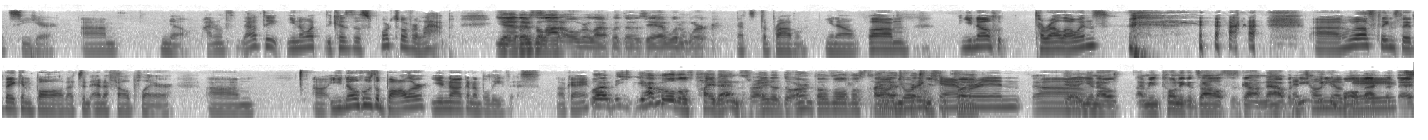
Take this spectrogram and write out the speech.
let's see here. Um, no, I don't. I don't. You know what? Because the sports overlap. Yeah, there's a lot of overlap with those. Yeah, it wouldn't work. That's the problem. You know. Um, you know Terrell Owens. uh, who else thinks that they can ball? That's an NFL player. Um, uh, you know who's a baller? You're not going to believe this. Okay. Well, you have all those tight ends, right? Aren't those all those tight oh, ends? Jordan Cameron. Um, yeah, you know, I mean, Tony Gonzalez is gone now, but Antonio he, he can ball back in the day.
